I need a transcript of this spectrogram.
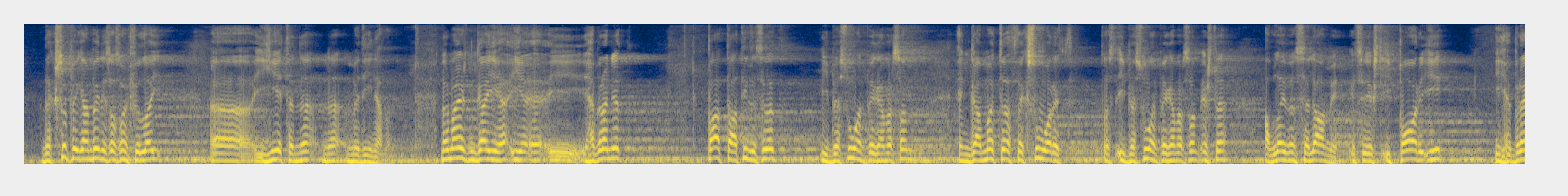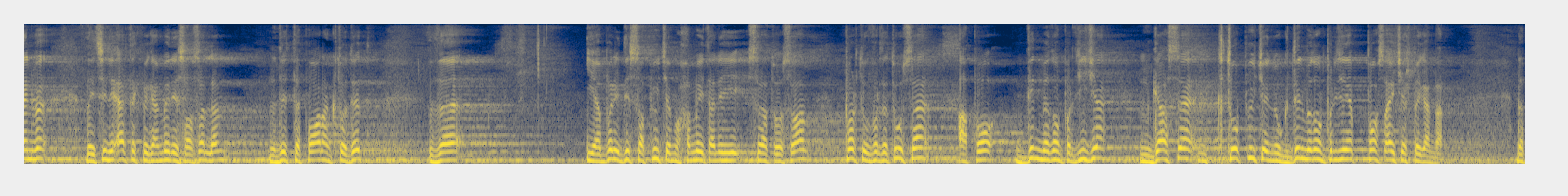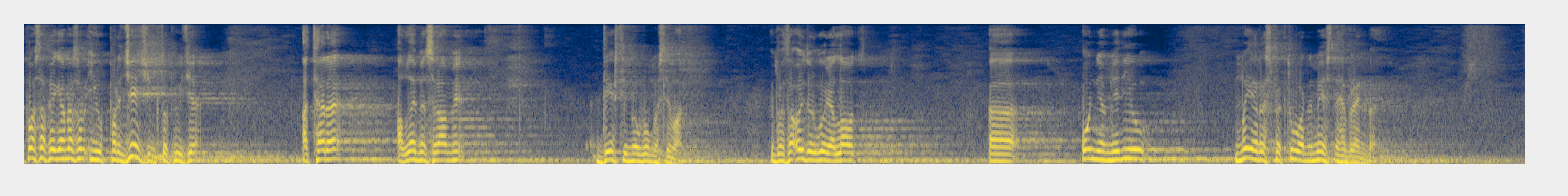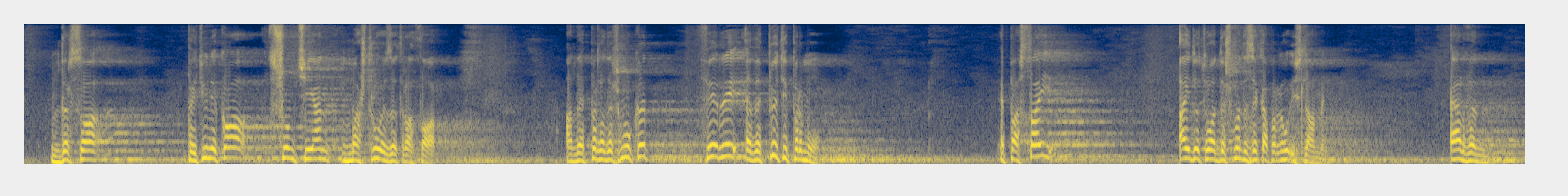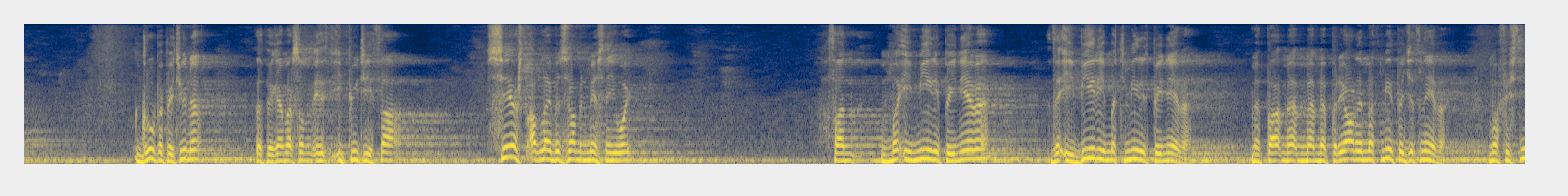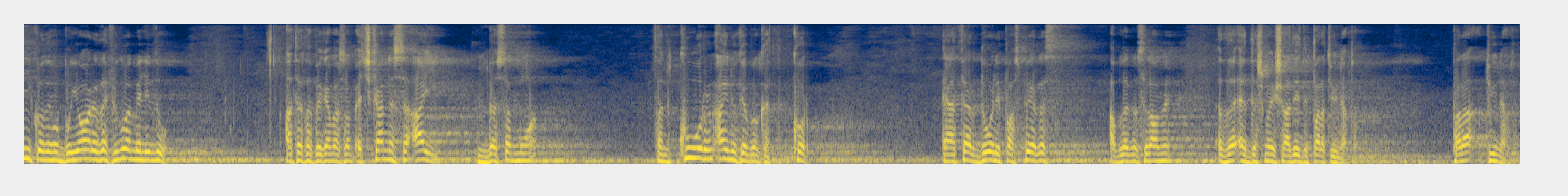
Dhe kështu pejgamberi s.a.s. filloi ë jetën në në Medinë. Normalisht nga i, i, i, i hebrenjtë pati të atillë të cilët i besuan pejgamberit s.a.s. e nga më të theksuarit që i besuan pejgamberit s.a.s. ishte Abdullah ibn Selami i cili është i pari i i hebrenjve dhe i cili erdh tek pejgamberi s.a.s. në ditët e para, në këto ditë dhe ia bëri disa pytje Muhamedit alejhi salatu ve selam për t'u vërtetu se a po din me dhonë përgjigje ngase këto pytje nuk din me dhonë përgjigje pos ai që është pejgamber dhe posa pejgamberi s.a.s. iu përgjegj në këto pytje atëherë Abdullah ibn Selami deshti me u bo musliman i po tha o i dërguari i Allahut Ë, unë jam njeriu më i respektuar në mesin e hebrenjve. Ndërsa, prej tyne ka shumë që janë mashtrues dhe tradhtarë. Andaj, për ta dëshmu këtë, thirri edhe pyti për mu. E pastaj, ai do t'ua dëshmonte se ka pranu islamin. Erdhen grupe prej tyne, dhe pejgamberi s.a.s. i, i pyti i tha, si është Abdullah ibn Selami në mesin e juaj? Thanë, më i miri prej neve dhe i biri i më të mirit prej neve, me, me, me, me prejardhje më të mirë prej gjithë neve, më fisniku edhe më bujari edhe filluan me livdu. Atëherë tha pejgamberi s.a.s., e çka nëse ai më beson mua? Thanë, kurrën ai nuk e bën këtë, kurrë? E atëherë doli pas perdes Abdullah ibn Selami dhe e dëshmoi shehadetin para tyne, apo. Para tyne, apo.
